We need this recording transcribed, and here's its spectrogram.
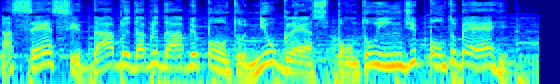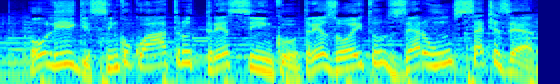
Acesse www.newglass.ind.br ou ligue 54 35 38 0170.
